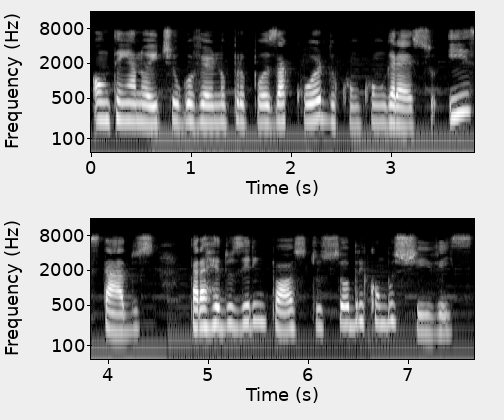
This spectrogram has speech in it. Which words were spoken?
ontem à noite o governo propôs acordo com Congresso e estados para reduzir impostos sobre combustíveis.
